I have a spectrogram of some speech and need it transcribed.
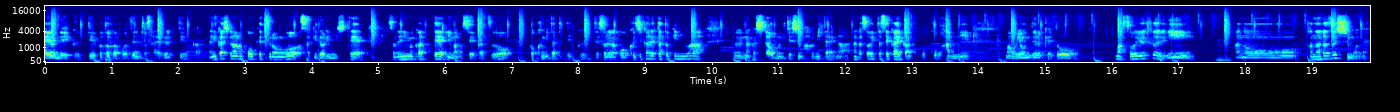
歩んでいくっていうことがこう前途されるっていうか何かしらのこう結論を先取りにしてそれに向かって今の生活をこう組み立てていく。でそれがこうくじかれた時には、うん、なんか下を向いてしまうみたいななんかそういった世界観がこう後半に、まあ、及んでるけど、まあ、そういうふうに、あのー、必ずしもね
